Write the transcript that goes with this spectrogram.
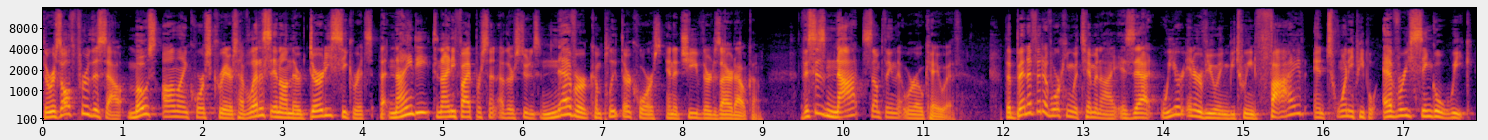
The results prove this out. Most online course creators have let us in on their dirty secrets that 90 to 95% of their students never complete their course and achieve their desired outcome. This is not something that we're okay with. The benefit of working with Tim and I is that we are interviewing between 5 and 20 people every single week.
